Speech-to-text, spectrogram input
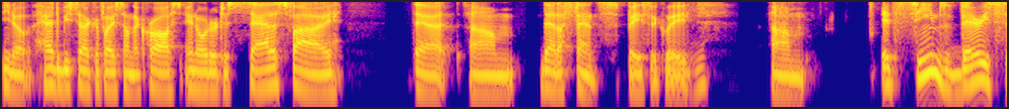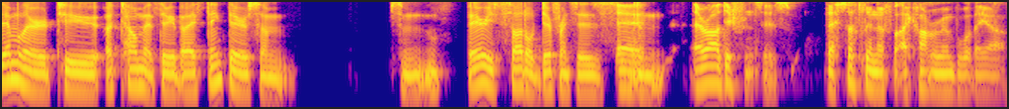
you know, had to be sacrificed on the cross in order to satisfy that um, that offense, basically. Mm-hmm. um, it seems very similar to atonement theory, but I think there's some some very subtle differences. Uh, in, There are differences. They're subtle enough that I can't remember what they are.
